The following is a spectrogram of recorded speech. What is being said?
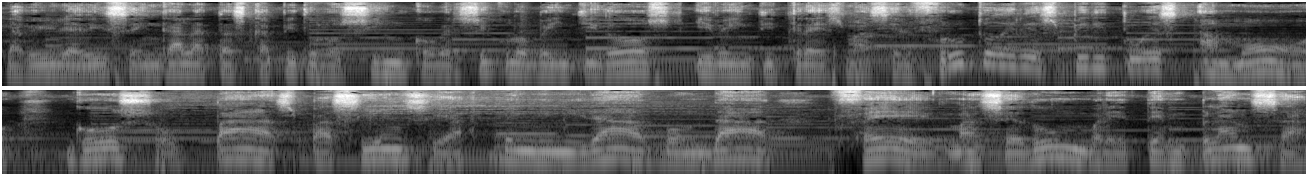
La Biblia dice en Gálatas capítulo 5 versículos 22 y 23, mas el fruto del Espíritu es amor, gozo, paz, paciencia, benignidad, bondad, fe, mansedumbre, templanza.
